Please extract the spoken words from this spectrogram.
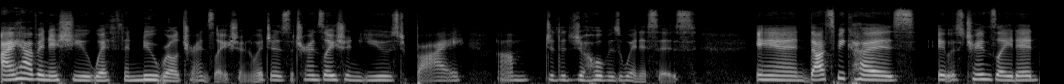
I have an issue with the New World Translation, which is the translation used by um, the Jehovah's Witnesses. And that's because it was translated,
